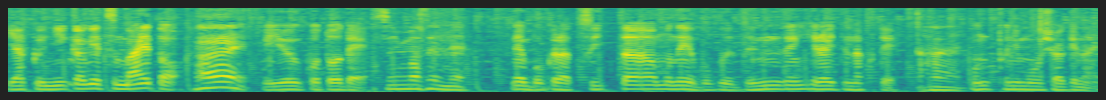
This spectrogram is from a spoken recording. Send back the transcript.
約2ヶ月前とはい。いうことで、すみませんね。ね、僕らツイッターもね、僕全然開いてなくて、はい。本当に申し訳ない。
